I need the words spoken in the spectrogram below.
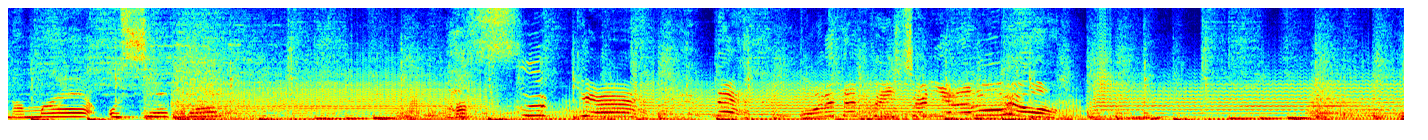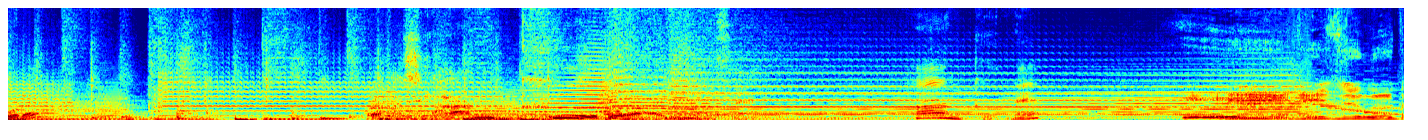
名前教えて。あすっげえねえ俺たちと一緒にやろうよ。これ？私ハンクーではありません。ハンクね。いいリズムだ。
